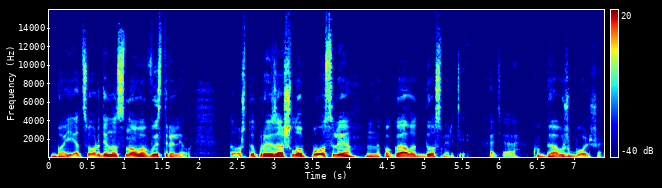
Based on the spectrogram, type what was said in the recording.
Боец ордена снова выстрелил. То, что произошло после, напугало до смерти, хотя куда уж больше.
